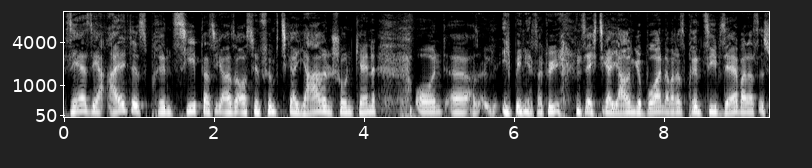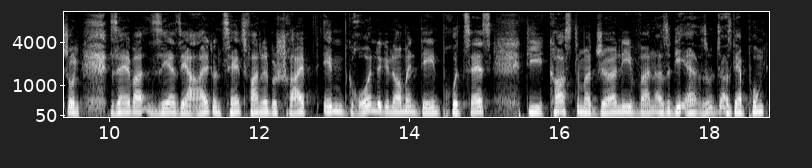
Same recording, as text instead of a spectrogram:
sehr, sehr altes Prinzip, das ich also aus den 50er Jahren schon kenne. Und äh, also ich bin jetzt natürlich in den 60er Jahren geboren, aber das Prinzip selber, das ist schon selber sehr, sehr alt. Und Sales Funnel beschreibt im im Grunde genommen den Prozess, die Customer Journey, wann also die also der Punkt,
